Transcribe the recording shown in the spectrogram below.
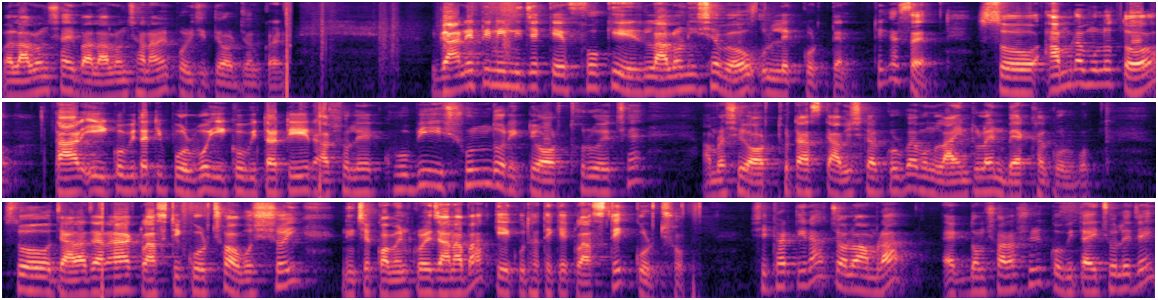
বা লালন শাহী বা লালন শাহ নামে পরিচিতি অর্জন করেন। গানে তিনি নিজেকে ফকির লালন হিসেবেও উল্লেখ করতেন, ঠিক আছে? সো আমরা মূলত তার এই কবিতাটি পড়ব। এই কবিতাটির আসলে খুবই সুন্দর একটি অর্থ রয়েছে। আমরা সেই অর্থটা আজকে আবিষ্কার করব এবং লাইন টু লাইন ব্যাখ্যা করব। সো যারা যারা ক্লাসটি করছ অবশ্যই নিচে কমেন্ট করে জানাবা কে কোথা থেকে ক্লাসটি করছ। শিক্ষার্থীরা, চলো আমরা একদম সরাসরি কবিতায় চলে যাই।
